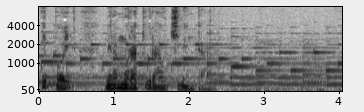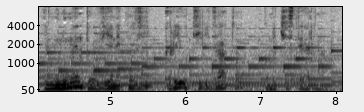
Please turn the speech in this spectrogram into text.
e poi nella muratura occidentale. Il monumento viene così riutilizzato come cisterna.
